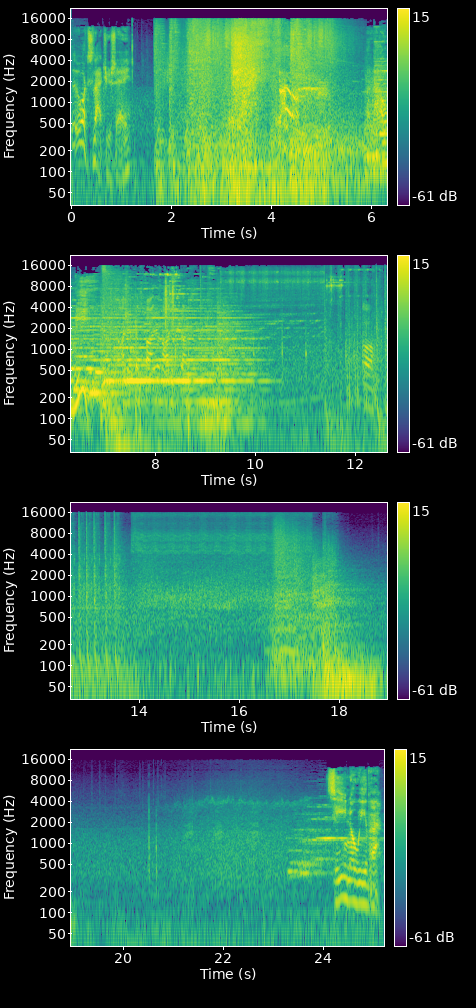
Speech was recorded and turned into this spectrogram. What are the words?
What's that you say? Allow me. See no weaver.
